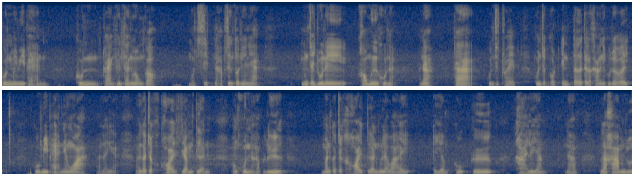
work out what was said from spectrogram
คุณไม่มีแผน คุณแทงขึ้นแทงลงก็หมดสิทธิ์นะครับ ซึ่งตัวนี้เนี่ย มันจะอยู่ในข้อมือคุณอะนะ ถ้าคุณจะเทรด คุณจะกด enter แต่ละครั้งนี่คุณจะเฮ้ย กูมีแผนยังวะ อะไรเงี้ย มันก็จะคอยย้ำเตือนของคุณนะครับ หรือมันก็จะคอยเตือนคุณแหละว่า เอ้ยไอ้เหี้ยกูคือขายหรือยังนะครับ ราคามันอยู่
